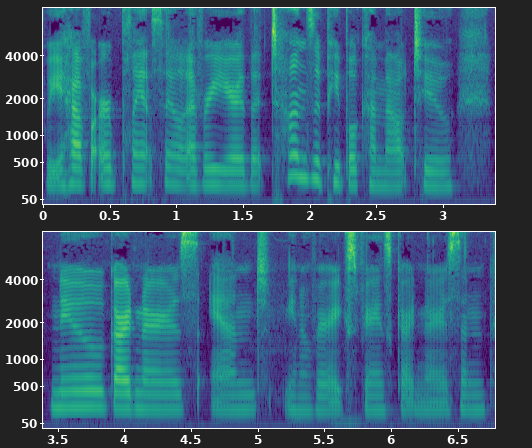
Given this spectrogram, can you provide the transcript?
We have our plant sale every year that tons of people come out to new gardeners and you know very experienced gardeners and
